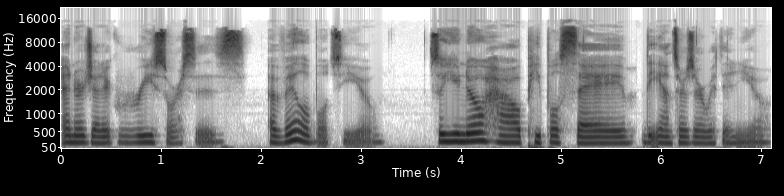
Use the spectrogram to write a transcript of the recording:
energetic resources available to you. So, you know how people say the answers are within you,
